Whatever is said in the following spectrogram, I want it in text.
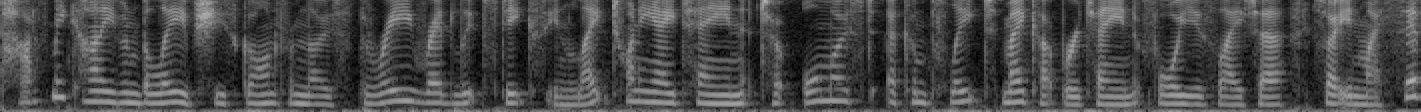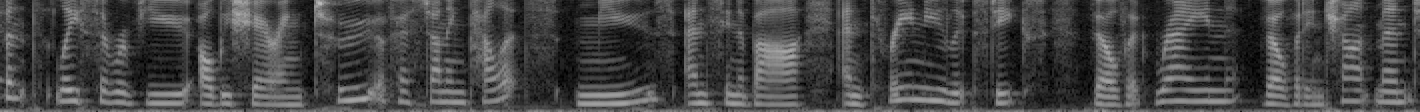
Part of me can't even believe she's gone from those three red lipsticks in late 2018 to almost a complete makeup routine four years later. So, in my seventh Lisa review, I'll be sharing two of her stunning palettes, Muse and Cinnabar, and three new lipsticks, Velvet Rain, Velvet Enchantment,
